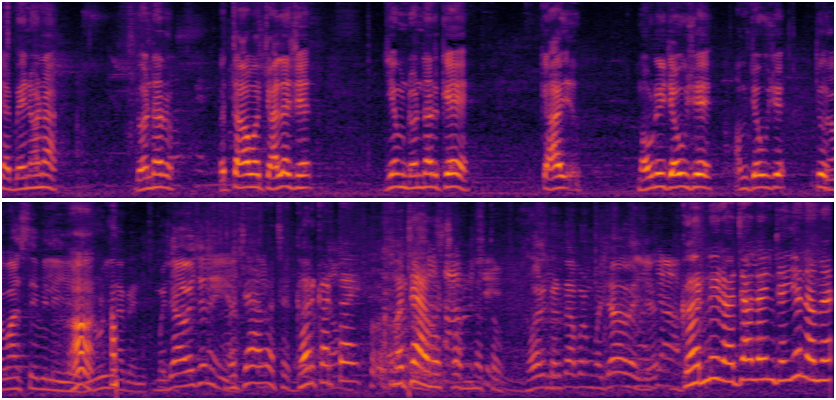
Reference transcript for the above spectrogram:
ત્યાં બહેનોના ડોનર બતાવો ચાલે છે. જેમ ડોનર કહે કે આ મવડી જવું છે. આમ જવું છે તો પ્રવાસે બી લઈ હા. મજા આવે છે ને મજા આવે છે. ઘર કરતા મજા આવે છે અમને તો. ઘર કરતા પણ મજા આવે છે. ઘરની રજા લઈને જઈએ ને અમે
